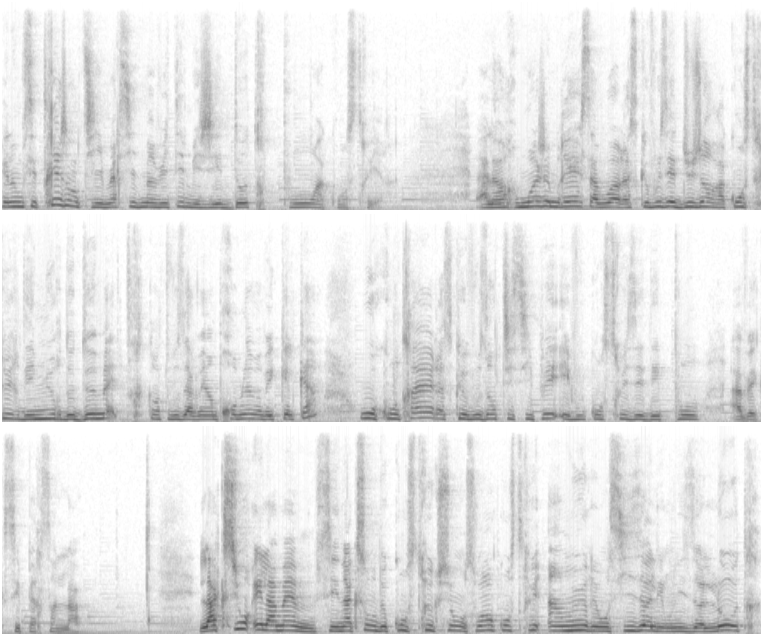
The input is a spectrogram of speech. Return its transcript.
homme, c'est très gentil, merci de m'inviter, mais j'ai d'autres ponts à construire. Alors moi j'aimerais savoir, est-ce que vous êtes du genre à construire des murs de 2 mètres quand vous avez un problème avec quelqu'un? Ou au contraire, est-ce que vous anticipez et vous construisez des ponts avec ces personnes-là? L'action est la même, c'est une action de construction. Soit on construit un mur et on s'isole et on isole l'autre,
